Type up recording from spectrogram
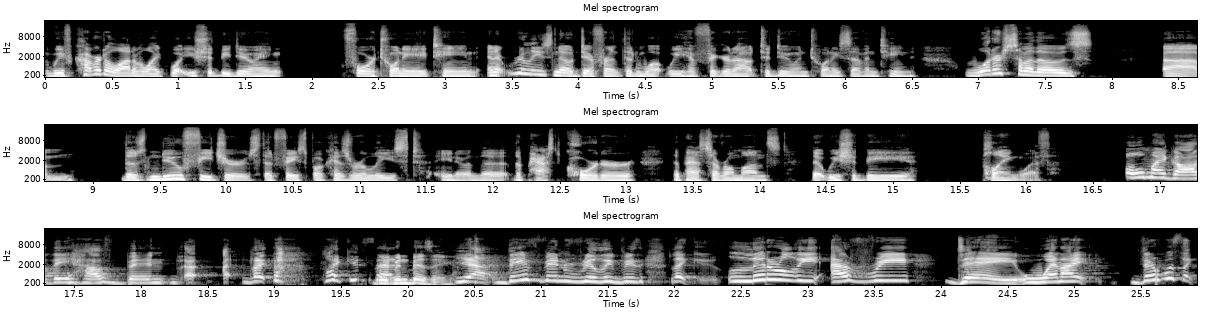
we've covered a lot of like what you should be doing for 2018, and it really is no different than what we have figured out to do in 2017. What are some of those um, those new features that Facebook has released, you know, in the the past quarter, the past several months that we should be playing with? Oh my god, they have been uh, uh like like you said. They've been busy. Yeah, they've been really busy. Like literally every day when I there was like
